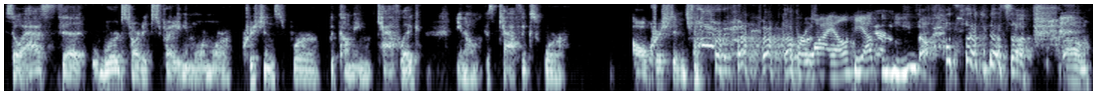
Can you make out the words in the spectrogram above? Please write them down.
So as the word started spreading and more and more Christians were becoming Catholic, you know, because Catholics were all Christians for, for a while. Yep. Yeah. So, so, um,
